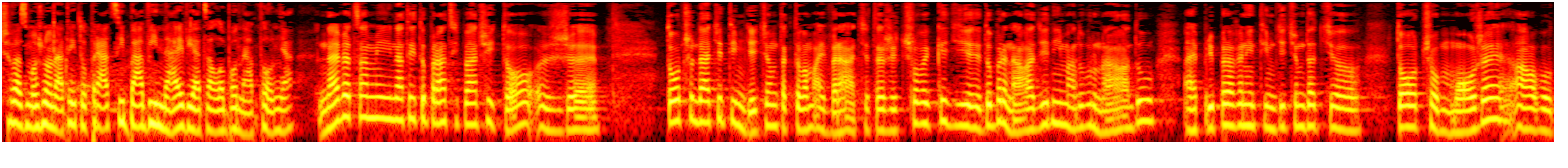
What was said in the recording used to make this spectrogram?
Čo vás možno na tejto práci baví najviac alebo naplňa? Najviac sa mi na tejto práci páči to, že to, čo dáte tým deťom, tak to vám aj vráte. Takže človek, keď je dobre naladený, má dobrú náladu a je pripravený tým deťom dať to, čo môže alebo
